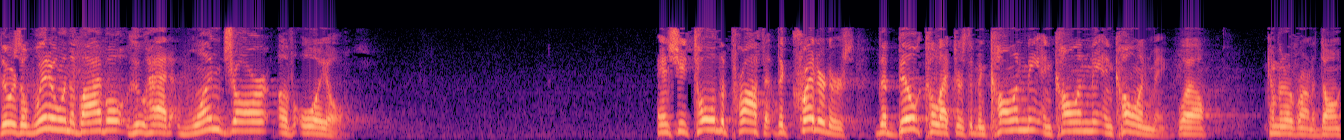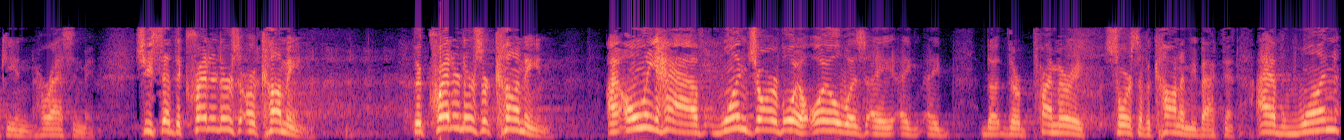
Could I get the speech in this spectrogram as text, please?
There was a widow in the Bible who had one jar of oil. And she told the prophet, the creditors, the bill collectors have been calling me and calling me and calling me. Well, coming over on a donkey and harassing me. She said, the creditors are coming. The creditors are coming. I only have one jar of oil. Oil was a, a, a the, their primary source of economy back then. I have one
